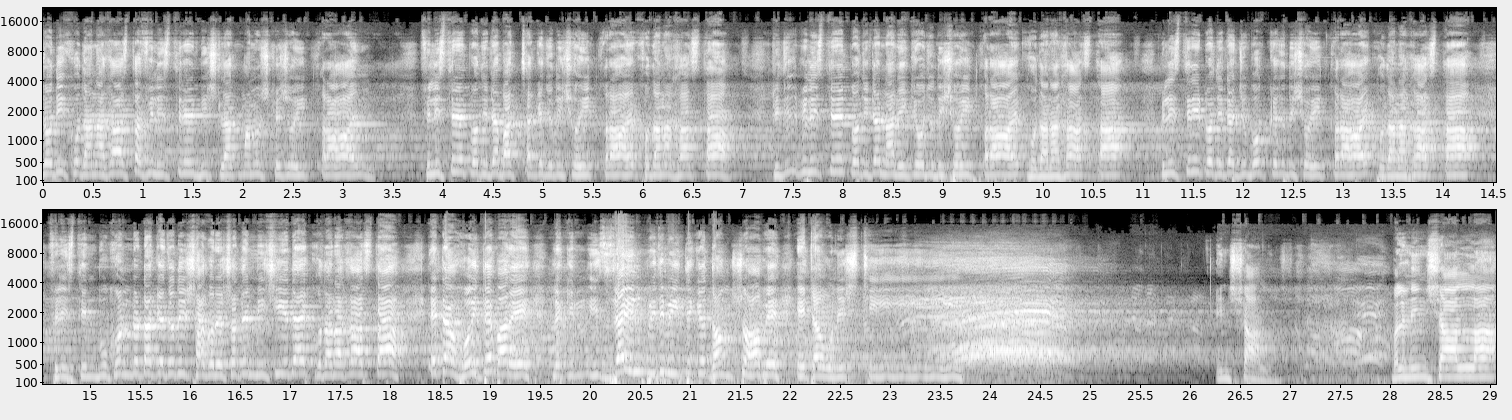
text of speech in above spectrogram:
যদি খোদা না খাস্তা ফিলিস্তিনের বিশ লাখ মানুষকে শহীদ করা হয় ফিলিস্তিনের প্রতিটা বাচ্চাকে যদি শহীদ করা হয়, খোদা না খাস্তা। ফিলিস্তিনের প্রতিটা নারীকেও যদি শহীদ করা হয়, খোদা না খাস্তা। ফিলিস্তিনের প্রতিটা যুবককে যদি শহীদ করা হয়, খোদা না খাস্তা। ফিলিস্তিন ভূখণ্ডটাকে যদি সাগরের সাথে মিশিয়ে দেয়, খোদা না খাস্তা। এটা হইতে পারে, লেকিন ইসরায়েল পৃথিবী থেকে ধ্বংস হবে, এটাও নিশ্চিত। ইনশাল্লাহ বলেন ইনশাআল্লাহ।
